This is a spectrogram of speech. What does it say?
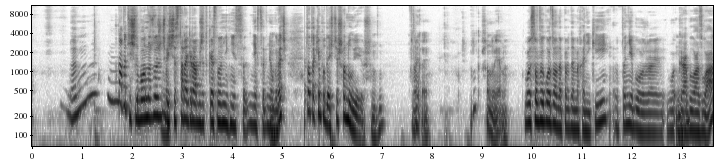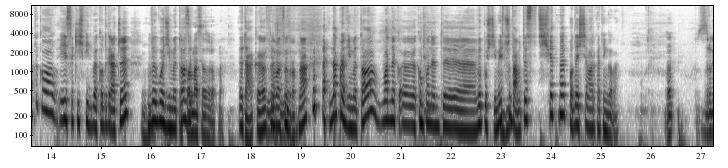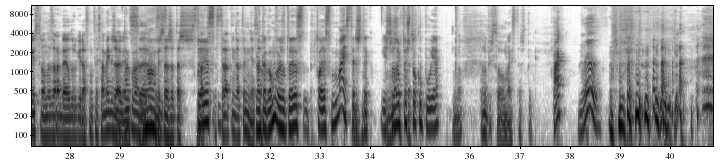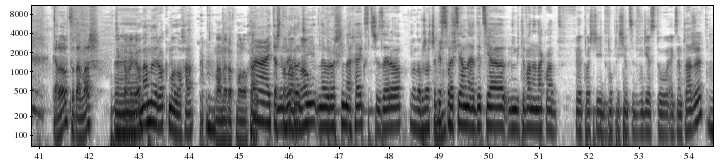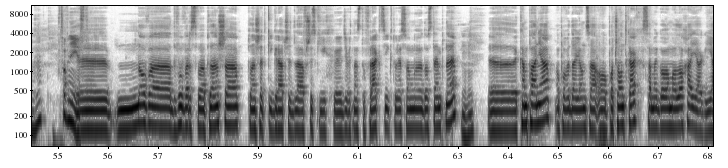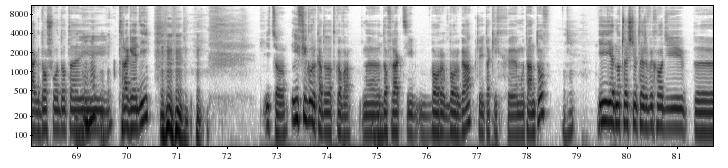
Nawet jeśli, bo no, rzeczywiście stara gra brzydka jest, no nikt nie, chce- nie chce w nią grać, to takie podejście szanuję już. Okej. No to szanujemy. Bo są wygłodzone pewne mechaniki. To nie było, że gra była zła, tylko jest jakiś feedback od graczy, wygłodzimy to. Informacja zwrotna. E, Tak, e, informacja zwrotna. Naprawimy to, ładne e, komponenty wypuścimy i sprzedamy. To jest świetne podejście marketingowe. No, z drugiej strony zarabiają drugi raz na tej samej grze, więc No, myślę, że też strat, jest- stratni na tym nie są. Dlatego mówię, że to jest, to jest majstersztyk. Jeszcze, No, że ktoś to kupuje. No, to lubisz słowo majstersztyk. Tak? Karol, co tam masz ciekawego? E, mamy rok Molocha. Mamy rok Molocha. A, i też to mam, Wychodzi no. Neuroshima Hex 3.0. No dobrze, a czy wiesz coś? Specjalna edycja, limitowany nakład w wielkości 2020 egzemplarzy. Co w niej jest? E, nowa dwuwarstwowa plansza, planszetki graczy dla wszystkich e, 19 frakcji, które są e, dostępne. E, kampania opowiadająca o początkach samego Molocha, jak, jak doszło do tej tragedii. I co? I figurka dodatkowa e, do frakcji Bor Borga, czyli takich e, mutantów. I jednocześnie też wychodzi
